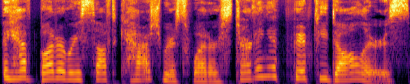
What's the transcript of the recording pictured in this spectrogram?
They have buttery soft cashmere sweaters starting at $50,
